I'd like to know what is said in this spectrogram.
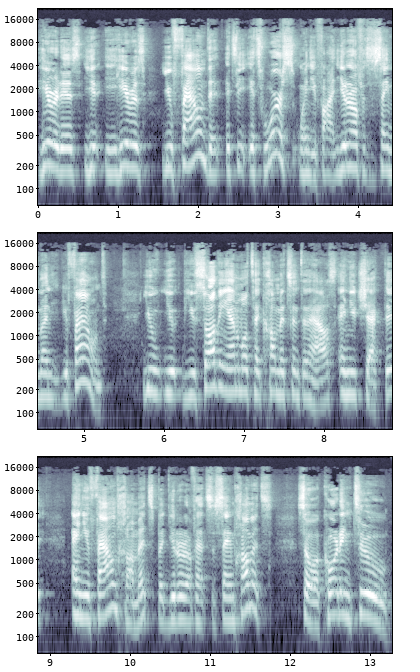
Here it is. You, here is you found it. It's it's worse when you find. You don't know if it's the same one you found. You you you saw the animal take chametz into the house and you checked it and you found chametz, but you don't know if that's the same chametz. So according to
